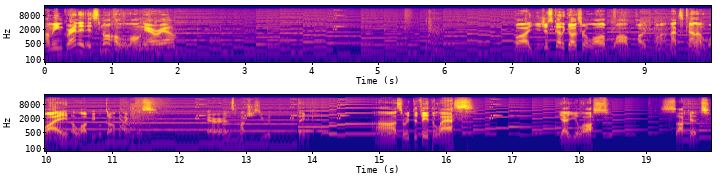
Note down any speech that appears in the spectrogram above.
I mean, granted, it's not a long area. But you just gotta go through a lot of wild Pokemon, that's kind of why a lot of people don't like this area as much as you would think. Uh, so we defeated the lass. Yeah, you lost. Suck it.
